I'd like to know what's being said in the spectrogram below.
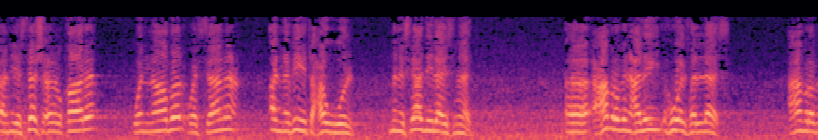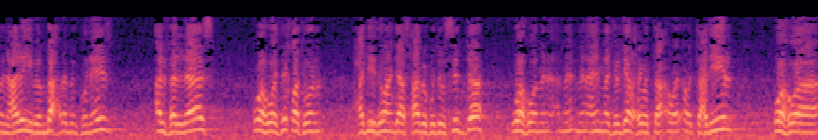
أن يستشعر القارئ والناظر والسامع أن فيه تحول من إسناد إلى إسناد. آه عمرو بن علي هو الفلاس. عمرو بن علي بن بحر بن كنيز الفلاس وهو ثقة حديثه عند أصحاب الكتب الستة وهو من من أئمة الجرح والتعديل وهو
